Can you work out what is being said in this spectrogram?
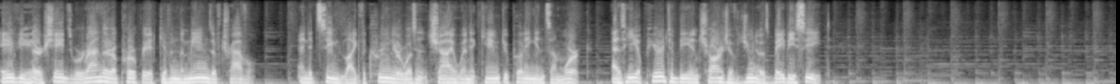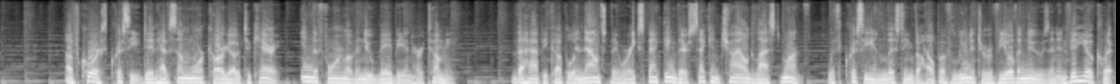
Aviator shades were rather appropriate given the means of travel. And it seemed like the crooner wasn't shy when it came to putting in some work as he appeared to be in charge of Juno's baby seat. Of course Chrissy did have some more cargo to carry, in the form of a new baby in her tummy. The happy couple announced they were expecting their second child last month, with Chrissy enlisting the help of Luna to reveal the news in a video clip.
